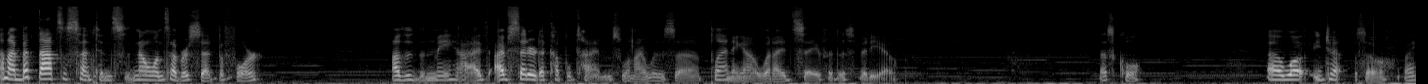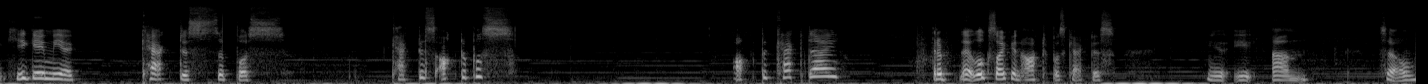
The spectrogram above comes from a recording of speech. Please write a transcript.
And I bet that's a sentence no one's ever said before. Other than me. I've, I've said it a couple times when I was uh, planning out what I'd say for this video. That's cool. Uh, what, so, like, he gave me a cactusipus. Cactus octopus? Octocacti? It, it looks like an octopus cactus. He, he, um, so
